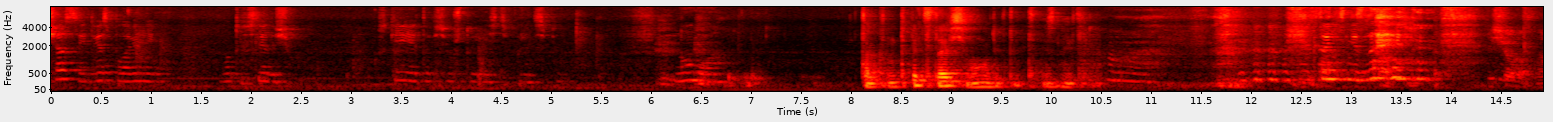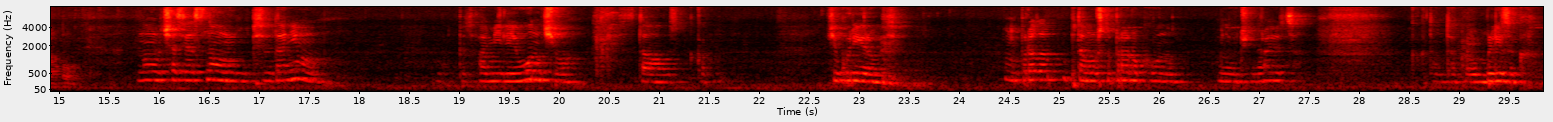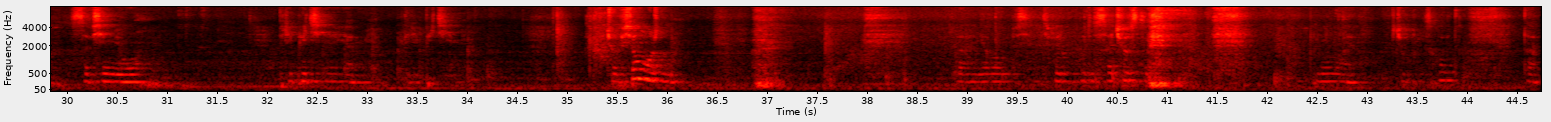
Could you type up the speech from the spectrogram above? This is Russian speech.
сейчас и две с половиной минуты в следующем куске. Это все, что есть, в принципе. Ну, Так, ну ты представься, мало ли кто-то не знает. кто-нибудь не знает. Еще раз напомню. Ну, сейчас я с новым псевдонимом под фамилией Ионычева стала как фигурировать. Ну, правда, потому что пророк Иона мне очень нравится. Как-то он так мне близок со всеми перипетиями. перипетиями. Что, все можно? Я вам всем теперь буду сочувствовать. Понимаю, что происходит. Так.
